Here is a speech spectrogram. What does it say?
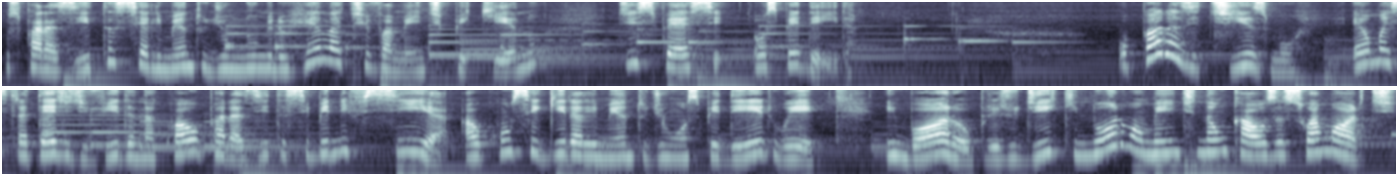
Os parasitas se alimentam de um número relativamente pequeno de espécie hospedeira. O parasitismo é uma estratégia de vida na qual o parasita se beneficia ao conseguir alimento de um hospedeiro e, embora o prejudique, normalmente não causa sua morte.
